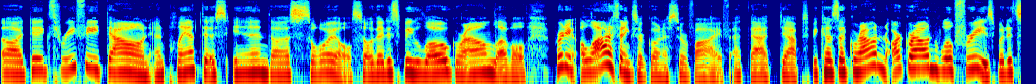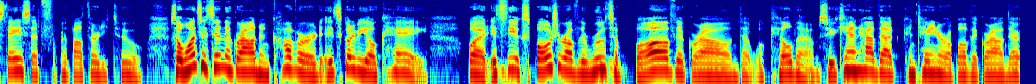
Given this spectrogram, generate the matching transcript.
uh, dig three feet down and plant this in the soil so that it's below ground level. Pretty, a lot of things are going to survive at that depth because the ground, our ground will freeze, but it stays at f- about 32. So once it's in the ground and covered, it's going to be okay but it's the exposure of the roots above the ground that will kill them. So you can't have that container above the ground. They're,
